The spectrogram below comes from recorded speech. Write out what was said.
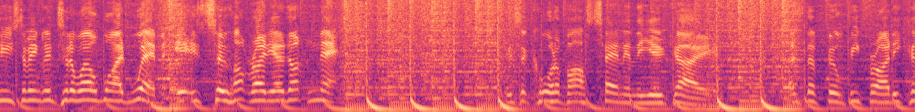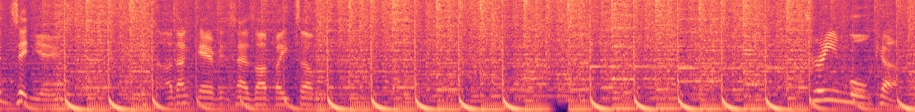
Is east of England to the World Wide Web. It is 2hotradio.net. It's a quarter past ten in the UK as the Filthy Friday continues. I don't care if it says I beat Tom. Dreamwalker.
